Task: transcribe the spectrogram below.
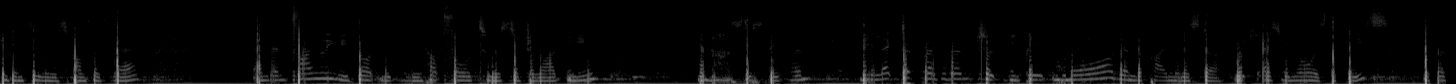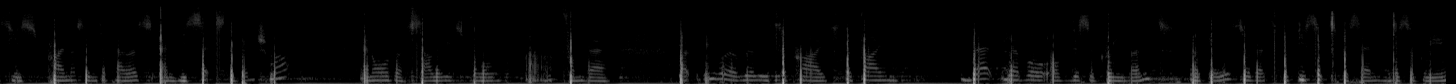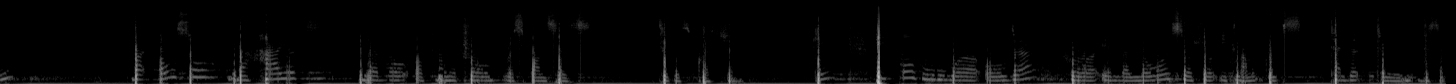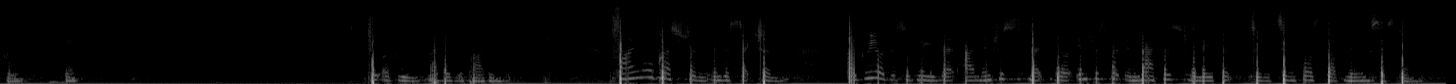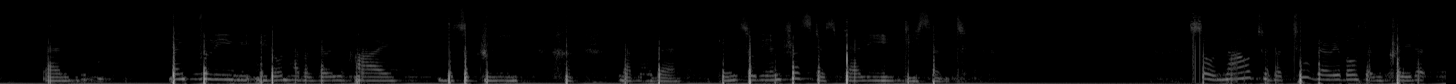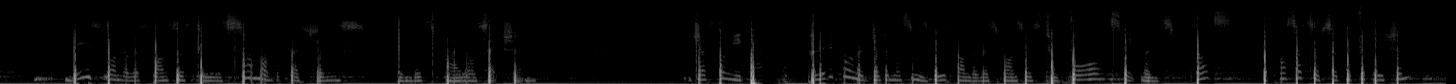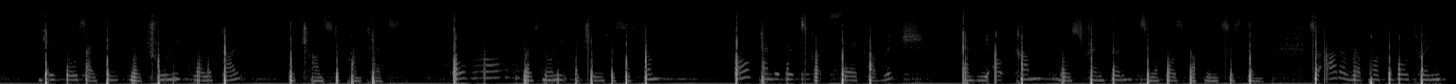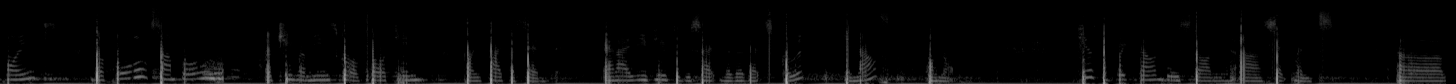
You can see the responses there. And then finally, we thought it would be helpful to Mr. Gerard E. and ask this statement. The elected president should be paid more than the prime minister, which, as you know, is the case because he's primus inter pares and he sets the benchmark, and all the salaries fall uh, from there. But we were really surprised to find that level of disagreement, okay, so that's 56% disagreeing, but also the highest level of neutral responses to this question. Okay, people who were older, who were in the lower socio-economic groups, tended to disagree. Okay, to agree. I beg your pardon. Final question in this section: Agree or disagree that I'm interested that you're interested in matters related to Singapore's governing system, and thankfully we, we don't have a very high disagree level there. Okay, so the interest is fairly decent. So now to the two variables that we created based on the responses to some of the questions in this final section. Just to recap, political legitimacy is based on the responses to four statements. First, the process of certification gave those I think were truly qualified the chance to contest. Overall, there's no need to change the system. All candidates got fair coverage, and the outcome will strengthen Singapore's governing system. So, out of a possible 20 points, the whole sample achieved a mean score of 14.5%. And I leave you to decide whether that's good, enough, or not. Here's the breakdown based on uh, segments. Uh,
